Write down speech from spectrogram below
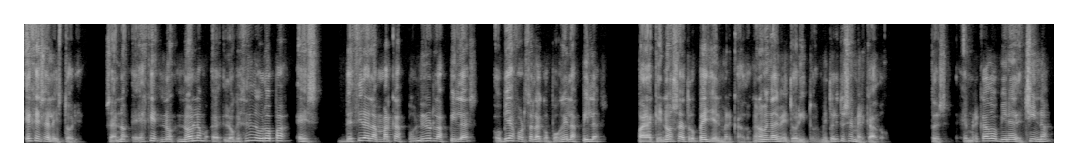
Es que esa es la historia. O sea, no, es que no, no hablamos, eh, lo que está haciendo Europa es decir a las marcas, poneros las pilas, os voy a forzar a que os pongáis las pilas para que no se atropelle el mercado, que no venga el meteorito. El meteorito es el mercado. Entonces, el mercado viene de China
